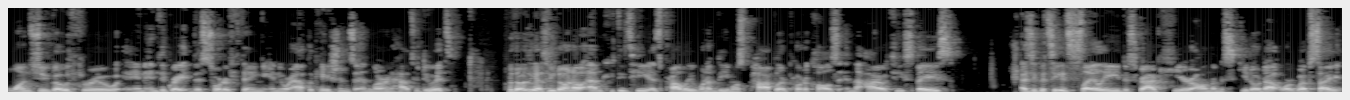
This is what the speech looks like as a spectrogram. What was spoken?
once you go through and integrate this sort of thing in your applications and learn how to do it. For those of you guys who don't know, MQTT is probably one of the most popular protocols in the IoT space. As you can see, it's slightly described here on the mosquitto.org website.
